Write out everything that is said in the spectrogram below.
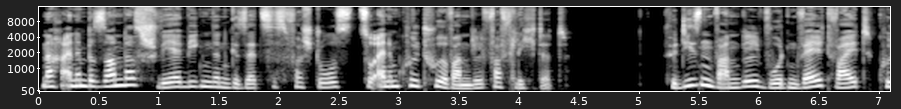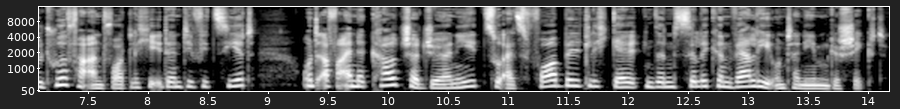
nach einem besonders schwerwiegenden Gesetzesverstoß zu einem Kulturwandel verpflichtet. Für diesen Wandel wurden weltweit Kulturverantwortliche identifiziert und auf eine Culture Journey zu als vorbildlich geltenden Silicon Valley Unternehmen geschickt.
